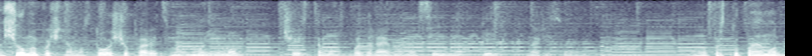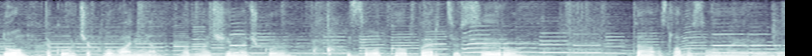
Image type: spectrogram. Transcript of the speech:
Що ми почнемо? З того, що перець ми миємо, чистимо, видаляємо насіння і нарізуємо. Приступаємо до такого чаклування над начиночкою із солодкого перцю, сиру та слабосоленої риби.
